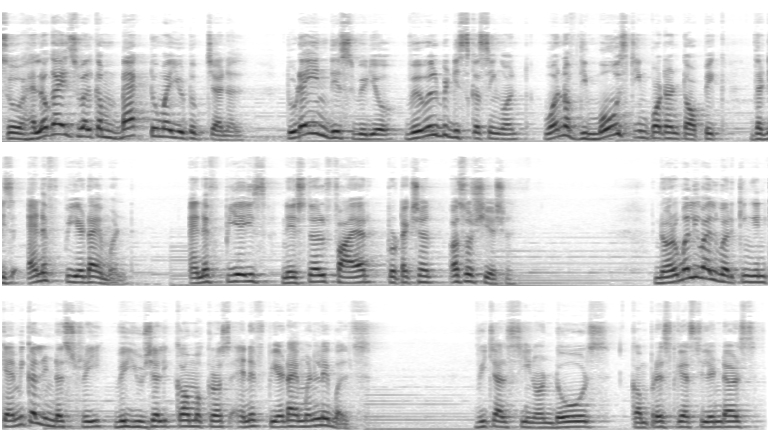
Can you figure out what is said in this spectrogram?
So hello guys welcome back to my YouTube channel. Today in this video we will be discussing on one of the most important topic that is NFPA diamond. NFPA is National Fire Protection Association. Normally while working in chemical industry we usually come across NFPA diamond labels which are seen on doors, compressed gas cylinders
